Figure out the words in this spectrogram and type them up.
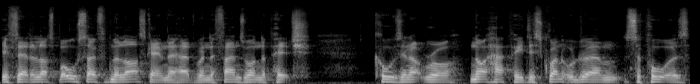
if they'd have lost, but also from the last game they had when the fans were on the pitch causing uproar, not happy, disgruntled um, supporters.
